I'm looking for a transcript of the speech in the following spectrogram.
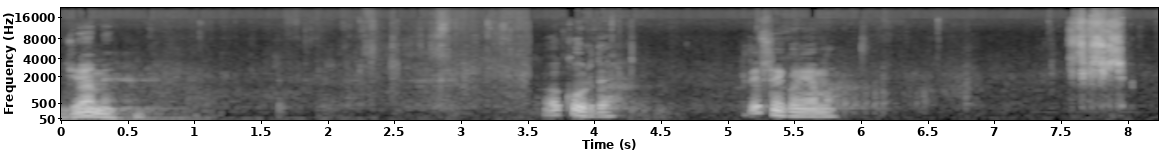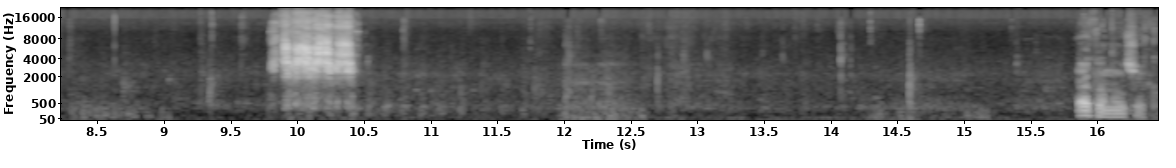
Idziemy. O kurde. Faktycznie go nie ma. Jak on uciekł?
